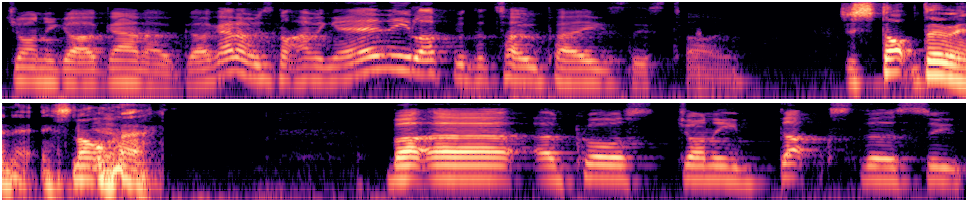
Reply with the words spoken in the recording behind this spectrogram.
Johnny Gargano. Gargano is not having any luck with the topes this time. Just stop doing it. It's not Yeah. working. But uh, of course, Johnny ducks the soup,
